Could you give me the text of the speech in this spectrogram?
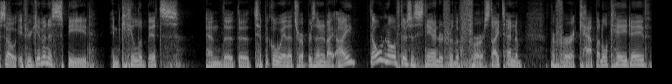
So if you're given a speed in kilobits, and the, the typical way that's represented, I, I don't know if there's a standard for the first. I tend to prefer a capital K, Dave,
